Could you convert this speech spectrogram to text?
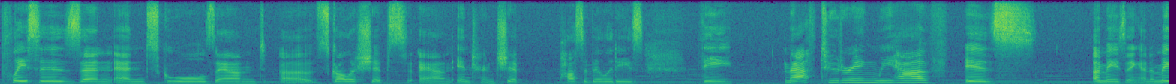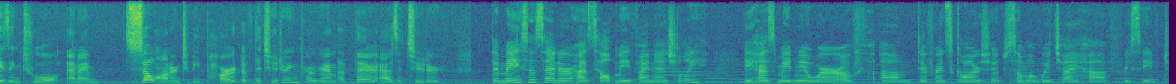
places and, and schools and uh, scholarships and internship possibilities. The math tutoring we have is amazing, an amazing tool, and I'm so honored to be part of the tutoring program up there as a tutor. The Mesa Center has helped me financially. It has made me aware of um, different scholarships, some of which I have received.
